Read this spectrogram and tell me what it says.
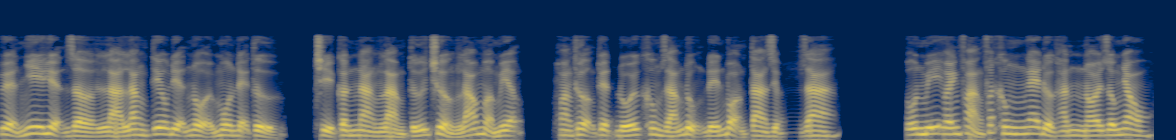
Huyền Nhi hiện giờ là lăng tiêu điện nội môn đệ tử, chỉ cần nàng làm tứ trưởng lão mở miệng, hoàng thượng tuyệt đối không dám đụng đến bọn ta diệp ra. Ôn Mỹ hoánh phảng phất không nghe được hắn nói giống nhau,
